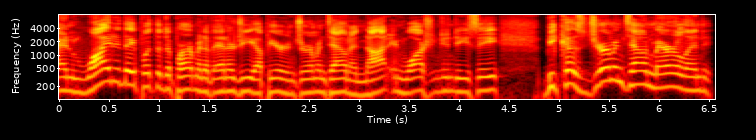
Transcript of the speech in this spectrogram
And why did they put the Department of Energy up here in Germantown and not in Washington, D.C.? Because Germantown, Maryland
